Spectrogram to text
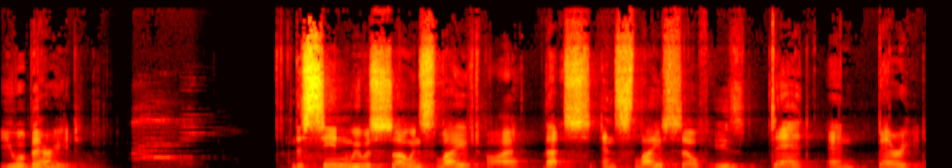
You were buried. The sin we were so enslaved by, that enslaved self is dead and buried.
